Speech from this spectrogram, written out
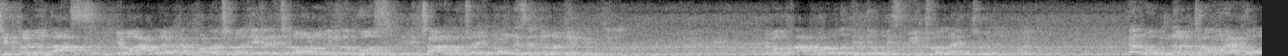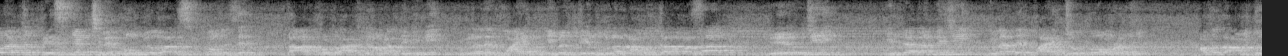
চিত্রঞ্জন দাস এবং আরও একটা ফটো ছিল যেখানে ছিল অরবিন্দ ঘোষ। তিনি চার বছর এই কংগ্রেসের জন্য জেল কেটেছিলেন এবং তার পরবর্তীতে উনি স্পিরিচুয়াল লাইনে চলে তা রবীন্দ্রনাথ ঠাকুর এত বড় একজন প্রেসিডেন্ট ছিলেন বঙ্গীয় প্রাদেশিক কংগ্রেসের। তার ফটো আজকে আমরা দেখিনি। এনাদের পায়ের ইভেন মৌলানা আবুল কালাম আজাদ, নেহরুজি, ইন্দিরা গান্ধীজি, এনাদের পায়ের যোগ্য আমরা নেই। অন্তত আমি তো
